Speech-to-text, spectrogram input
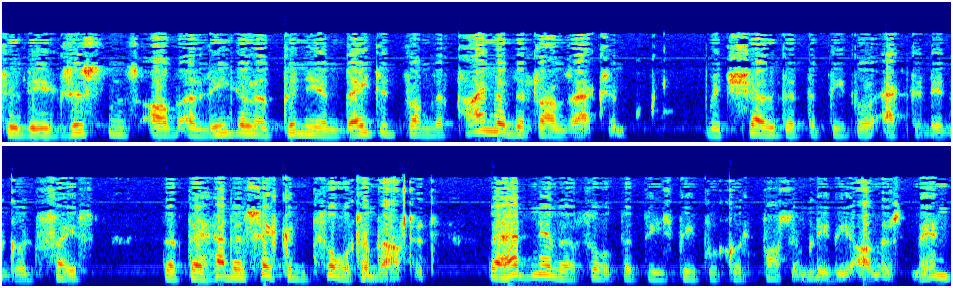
to the existence of a legal opinion dated from the time of the transaction, which showed that the people acted in good faith, that they had a second thought about it. They had never thought that these people could possibly be honest men.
